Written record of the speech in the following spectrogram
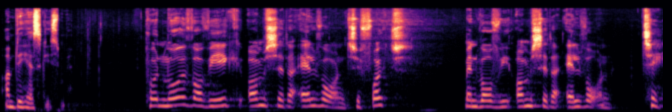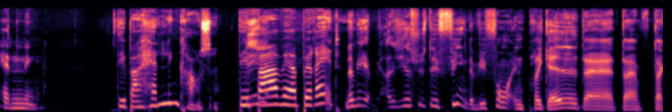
om det her skisme. På en måde, hvor vi ikke omsætter alvoren til frygt, men hvor vi omsætter alvoren til handling. Det er bare handling, Krause. Det er det... bare at være beredt. Nå, jeg, altså, jeg synes, det er fint, at vi får en brigade, der, der, der,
